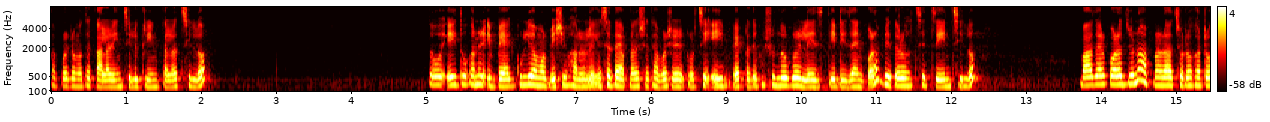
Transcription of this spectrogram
তারপর এটার মধ্যে কালারিং ছিল গ্রিন কালার ছিল। তো এই দোকানের এই ব্যাগগুলি আমার বেশি ভালো লেগেছে, তাই আপনাদের সাথে আবার শেয়ার করছি। এই ব্যাগটা দেখুন সুন্দর করে লেজ দিয়ে ডিজাইন করা, ভেতরে হচ্ছে চেন ছিল। বাজার করার জন্য আপনারা ছোটোখাটো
